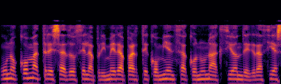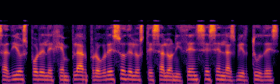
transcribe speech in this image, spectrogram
1,3 a 12 La primera parte comienza con una acción de gracias a Dios por el ejemplar progreso de los tesalonicenses en las virtudes,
